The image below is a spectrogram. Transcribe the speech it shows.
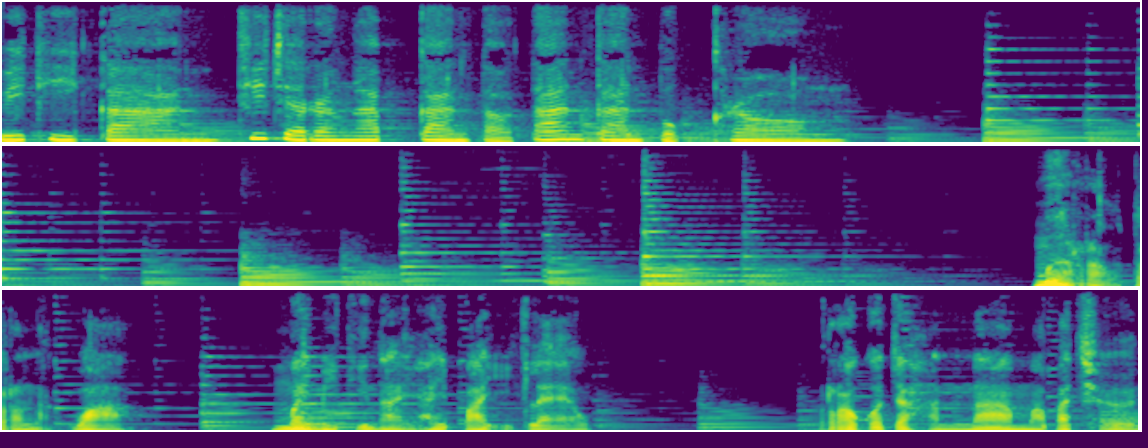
วิธีการที่จะระงับการต่อต้านการปกครอง เมื่อเราตระหนักว่า ไม่มีที่ไหนให้ไปอีกแล้ว เราก็จะหันหน้ามาเผชิญ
